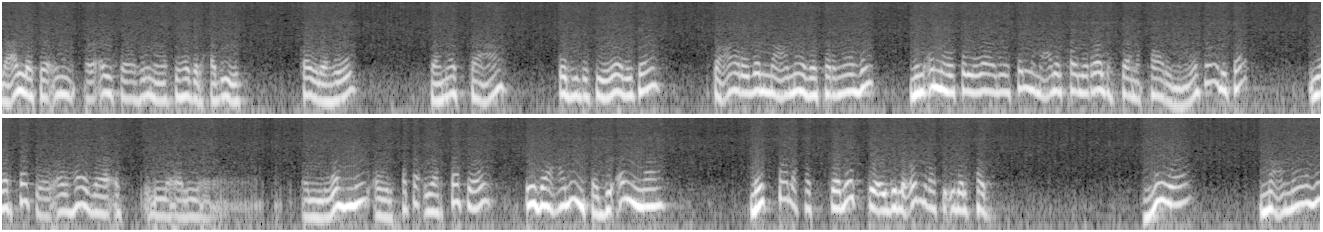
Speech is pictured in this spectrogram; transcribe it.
لعلك إن رأيت هنا في هذا الحديث قوله تمتع تجد في ذلك تعارضا مع ما ذكرناه من أنه صلى الله عليه وسلم على القول الراجح كان قارنا وذلك يرتفع أو هذا الوهم أو الخطأ يرتفع إذا علمت بأن مصطلح التمتع بالعمرة إلى الحج هو معناه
